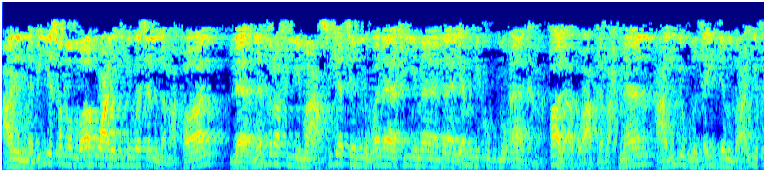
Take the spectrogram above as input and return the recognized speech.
عن النبي صلى الله عليه وسلم قال لا نذر في معصية ولا فيما لا يملك ابن آدم. قال أبو عبد الرحمن علي بن زيد ضعيف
